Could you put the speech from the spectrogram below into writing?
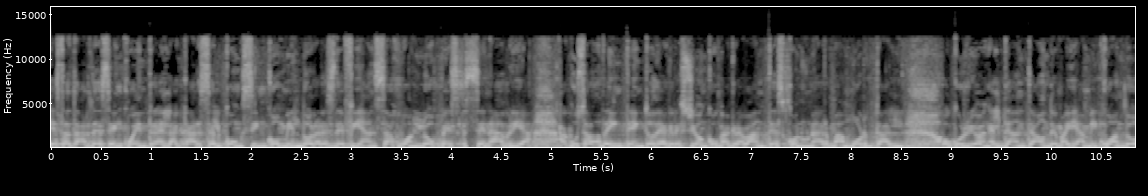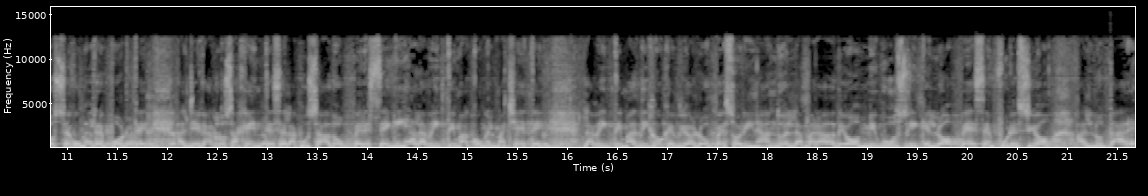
Y esta tarde se encuentra en la cárcel con 5 mil dólares de fianza Juan López Senabria, acusado de intento de agresión con agravantes con un arma mortal. Ocurrió en el downtown de Miami cuando, según el reporte, al llegar los agentes, el acusado perseguía a la víctima con el machete. La víctima dijo que vio a López orinando en la parada de ómnibus y que López enfureció al notar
